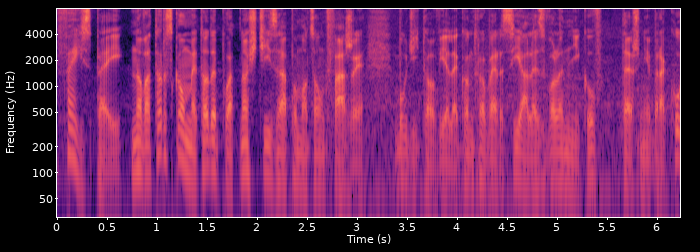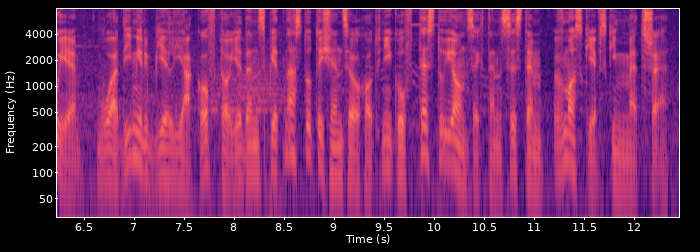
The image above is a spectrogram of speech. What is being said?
FacePay, nowatorską metodę płatności za pomocą twarzy. Budzi to wiele kontrowersji, ale zwolenników też nie brakuje. Władimir Bieljakow to jeden z 15 tysięcy ochotników testujących ten system w moskiewskim metrze.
